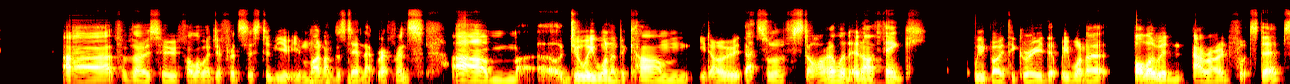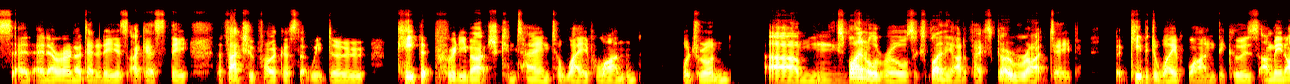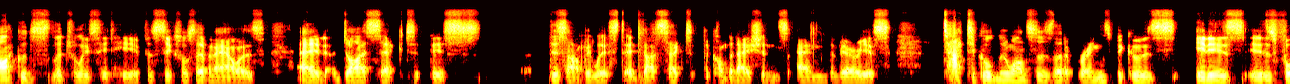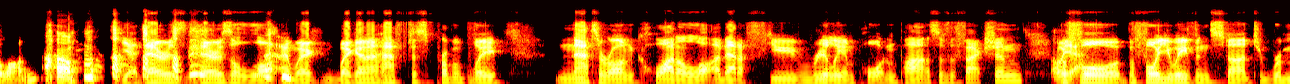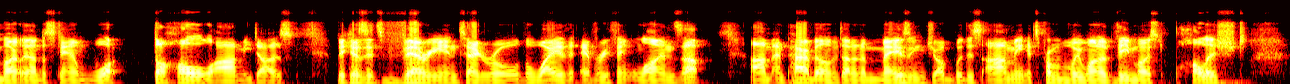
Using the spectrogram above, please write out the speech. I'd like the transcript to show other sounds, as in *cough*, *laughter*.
Uh, for those who follow a different system, you, you might *laughs* understand that reference. Um, uh, do we want to become, you know, that sort of style? And, and I think we both agreed that we want to follow in our own footsteps and, and, our own identity is, I guess, the the faction focus that we do. Keep it pretty much contained to wave one, W'adrhŭn. Um, mm. Explain all the rules, explain the artifacts, go right deep but keep it to wave one because I mean I could literally sit here for six or seven hours and dissect this this army list and dissect the combinations and the various tactical nuances that it brings because it is it is full on. *laughs* Um, yeah, there is there is a lot, and we're *laughs* we're gonna have to probably natter on quite a lot about a few really important parts of the faction oh, before yeah. before you even start to remotely understand what the whole army does because it's very integral the way that everything lines up. Um, and Para Bellum have done an amazing job with this army. It's probably one of the most polished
